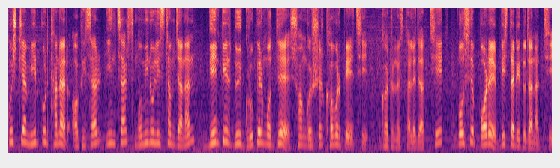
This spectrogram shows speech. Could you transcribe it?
কুষ্টিয়া মিরপুর থানার অফিসার ইনচার্জ মমিনুল ইসলাম জানান, বিএনপির দুই গ্রুপের মধ্যে সংঘর্ষের খবর পেয়েছি। ঘটনাস্থলে যাচ্ছি, পৌঁছে পরে বিস্তারিত জানাচ্ছি।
